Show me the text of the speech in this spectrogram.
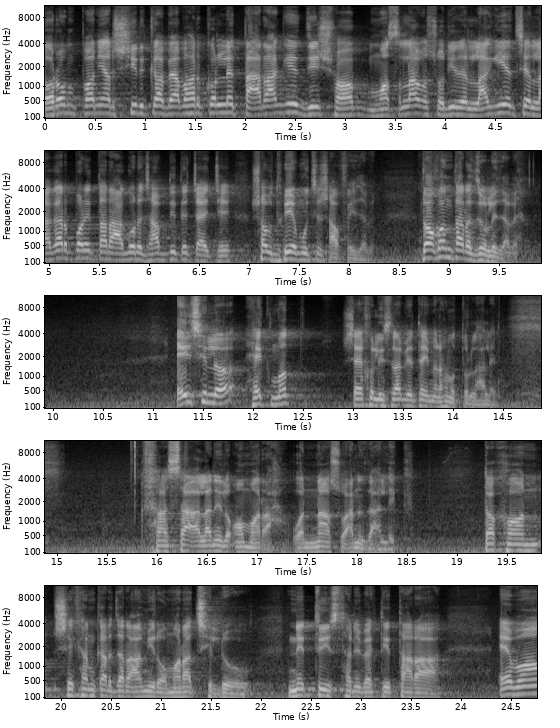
গরম পানি আর সিরকা ব্যবহার করলে তার আগে যে সব মশলা শরীরে লাগিয়েছে, লাগার পরে তারা আগরে ঝাঁপ দিতে চাইছে, সব ধুয়ে মুছে সাফ হয়ে যাবে। তখন তারা জ্বলে যাবে। এই ছিল হেকমত শেখুল ইসলাম ইতাইম রহমতুল্লাহ আলেম ফাসা আলানিল অমারা ওয়ান্নাস আনজ আলিক তখন সেখানকার যারা আমির অমারা ছিল নেতৃস্থানীয় ব্যক্তি তারা এবং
